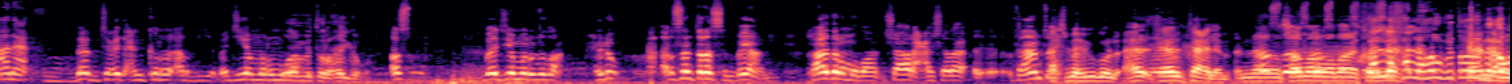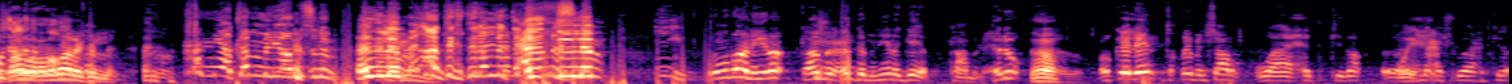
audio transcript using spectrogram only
أنا ببتعد عن الكرة الأرضية بجي يوم رمضان. بتروح القمر؟ أصبر. بجي يوم رمضان. حلو؟ رسمت رسم بياني. هذا رمضان شهر عشرة فهمت؟ أحسبه بيقول هل, هل تعلم إن صام رمضان أصبر. خله كله خله هو بيطول بيعود صام على رمضان كله خلني اكمل يا مسلم. أسلم. لا تقتلم متحمس إيه، رمضان هنا كامل عنده من هنا قيل. كامل. حلو؟ ها. أوكي لين تقريبا شهر واحد كذا آه، 12 واحد كذا.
